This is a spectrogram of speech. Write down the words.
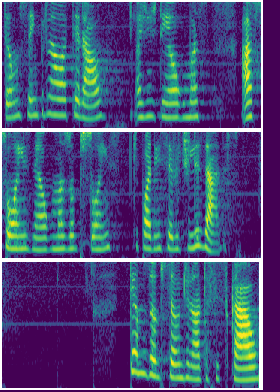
Então, sempre na lateral, a gente tem algumas ações, né, algumas opções que podem ser utilizadas. Temos a opção de nota fiscal,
